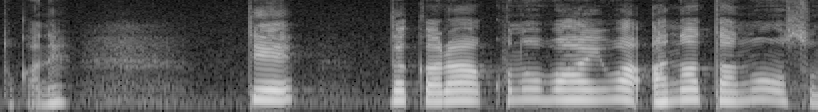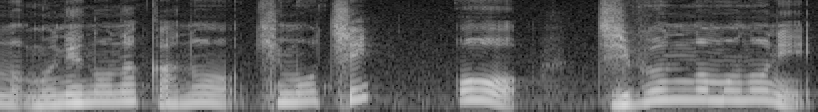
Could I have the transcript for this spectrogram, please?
とかね。でだからこの場合はあなたのその胸の中の気持ちを自分のものに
